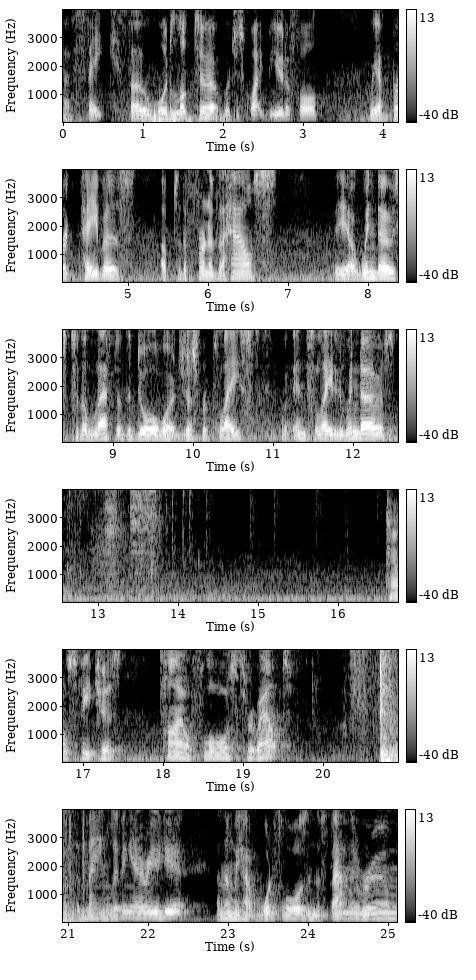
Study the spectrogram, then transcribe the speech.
a, fake faux wood look to it which is quite beautiful. We have brick pavers up to the front of the house. The uh, windows to the left of the door were just replaced with insulated windows. House features tile floors throughout the main living area here and then we have wood floors in the family room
